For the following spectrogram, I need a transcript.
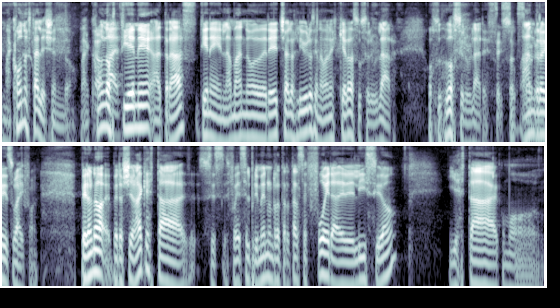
Macron no está leyendo. Macron los tiene atrás, tiene en la mano derecha los libros y en la mano izquierda su celular. O sus dos celulares, su Android y su iPhone. Pero no, pero Chirac está, fue, es el primero en retratarse fuera del Elicio y está como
